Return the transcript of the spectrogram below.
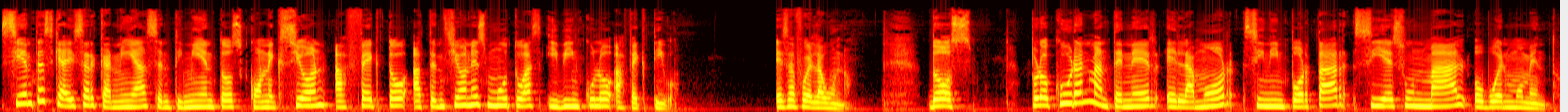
sientes que hay cercanía, sentimientos, conexión, afecto, atenciones mutuas y vínculo afectivo. Esa fue la uno. Dos, procuran mantener el amor sin importar si es un mal o buen momento.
